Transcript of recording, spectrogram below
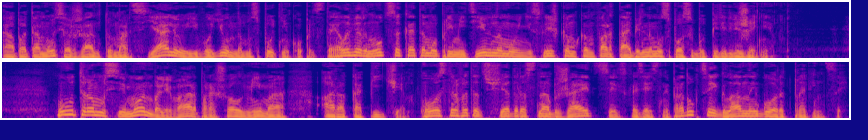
а потому сержанту Марсиалю и его юному спутнику предстояло вернуться к этому примитивному и не слишком комфортабельному способу передвижения. Утром Симон Боливар прошел мимо Аракапичи. Остров этот щедро снабжает сельскохозяйственной продукцией главный город провинции.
